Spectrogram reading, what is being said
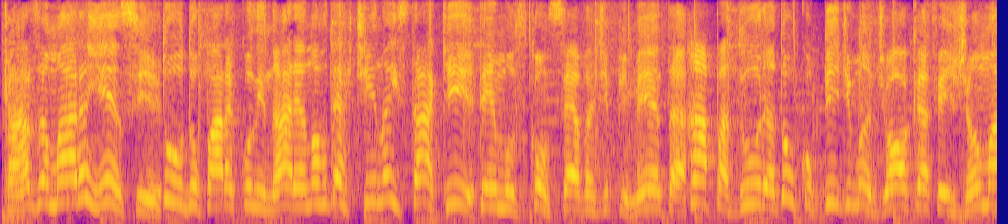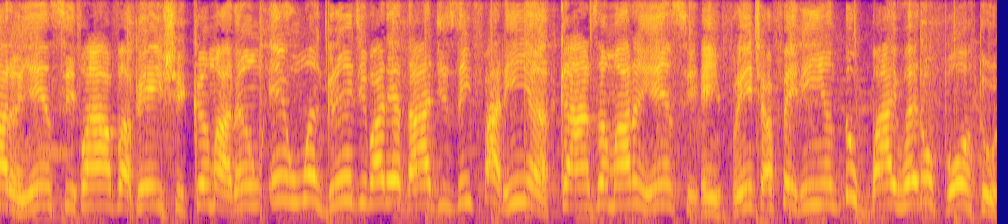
Casa Maranhense. Tudo para a culinária nordestina está aqui. Temos conservas de pimenta, rapadura, tucupi de mandioca, feijão maranhense, fava, peixe, camarão e uma grande variedade em farinha. Casa Maranhense, em frente à feirinha do bairro Aeroporto.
